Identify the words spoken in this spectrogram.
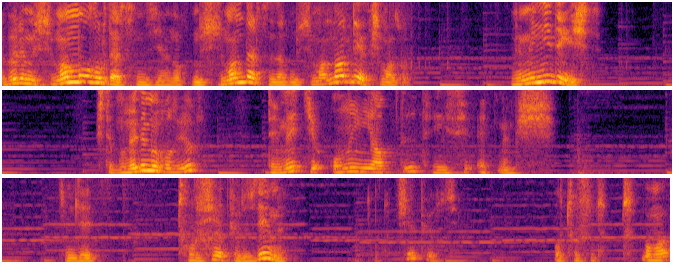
Ya böyle Müslüman mı olur dersiniz yani. Müslüman dersiniz zaten. Müslümanlığa bile yakışmaz o. Müminliği de geçti. İşte bu ne demek oluyor? Demek ki onun yaptığı tesir etmemiş. Şimdi turşu yapıyoruz değil mi? Turşu yapıyoruz. Ya. O turşu tut- tutmama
